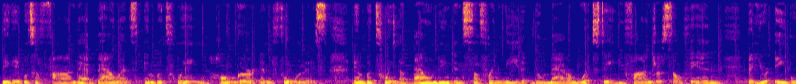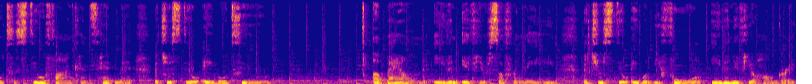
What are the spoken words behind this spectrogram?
Being able to find that balance in between hunger and fullness, in between abounding and suffering need. No matter what state you find yourself in, that you're able to still find contentment, that you're still able to abound even if you're suffering need, that you're still able to be full even if you're hungry.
